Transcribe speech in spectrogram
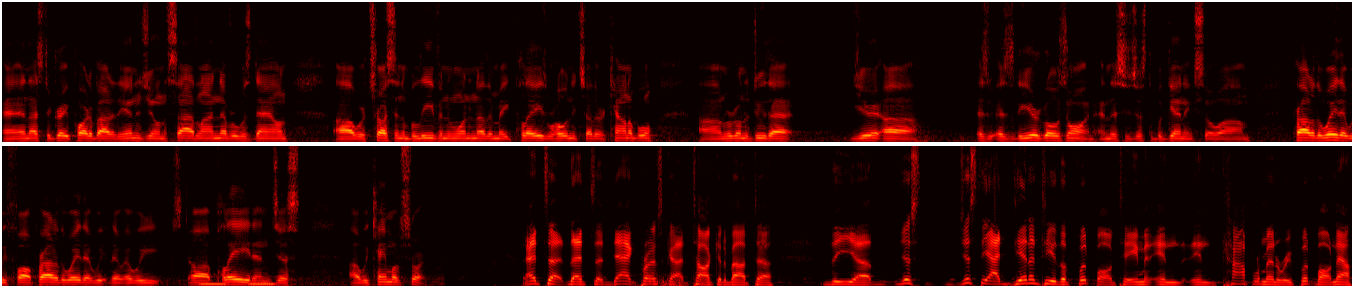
and that's the great part about it. The energy on the sideline never was down. Uh, we're trusting and believing in one another, make plays. We're holding each other accountable, uh, and we're going to do that year uh, as, as the year goes on. And this is just the beginning. So um, proud of the way that we fought, proud of the way that we that we uh, played, and just uh, we came up short. That's uh, that's uh, Dak Prescott talking about uh, the uh, just just the identity of the football team in, in in complementary football. Now,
